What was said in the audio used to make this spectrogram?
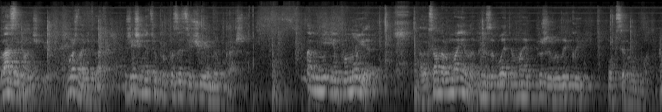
Іван Степанович, можна відверто? Вже ми цю пропозицію чуємо вперше. Вона мені імпонує. Олександр Романівна, ви не забувайте, має дуже великий обсяг роботи.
